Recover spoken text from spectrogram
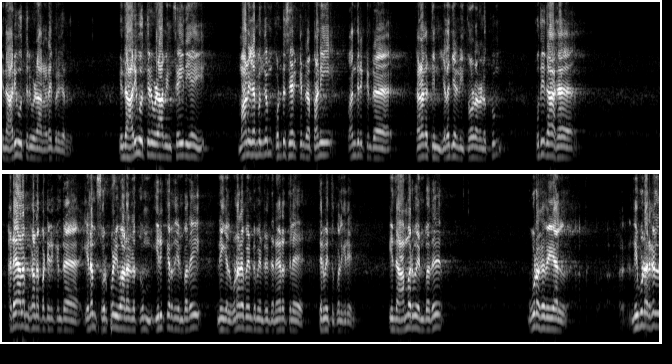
இந்த அறிவு திருவிழா நடைபெறுகிறது. இந்த அறிவு திருவிழாவின் செய்தியை மாநிலமெங்கும் கொண்டு சேர்க்கின்ற பணி வந்திருக்கின்ற கழகத்தின் இளைஞரணி தோழர்களுக்கும் புதிதாக அடையாளம் காணப்பட்டிருக்கின்ற இளம் சொற்பொழிவாளர்களுக்கும் இருக்கிறது என்பதை நீங்கள் உணர வேண்டும் என்று இந்த நேரத்தில் தெரிவித்துக் கொள்கிறேன். இந்த அமர்வு என்பது ஊடகவியல் நிபுணர்கள்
